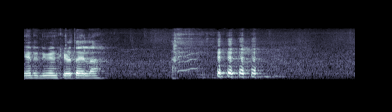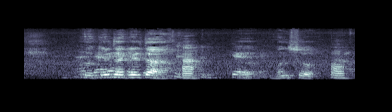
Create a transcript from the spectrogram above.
ಏನ್ರಿ ನೀವೇನು ಕೇಳ್ತಾ ಇಲ್ಲ? ಕೇಳ್ತಾ ಕೇಳ್ತಾ. ಹಾಂ. ಮನಸ್ಸು ಹಾಂ.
